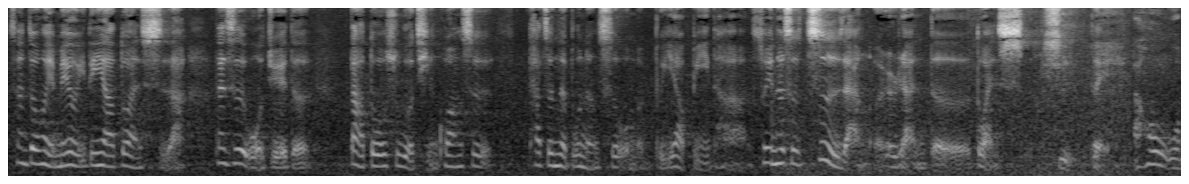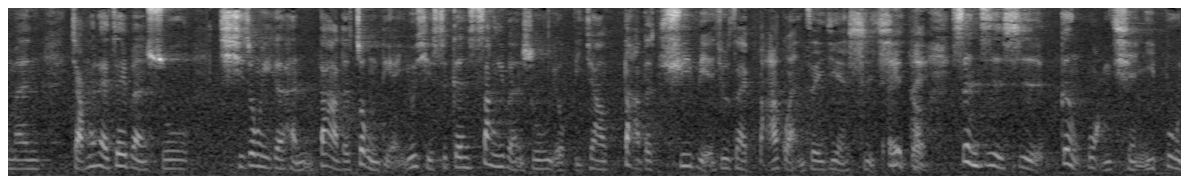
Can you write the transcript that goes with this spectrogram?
善终也没有一定要断食啊。但是我觉得。大多数的情况是，他真的不能吃，我们不要逼他，所以那是自然而然的断食。是对。然后我们讲回来这本书，其中一个很大的重点，尤其是跟上一本书有比较大的区别，就在拔管这件事情。对。甚至是更往前一步，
